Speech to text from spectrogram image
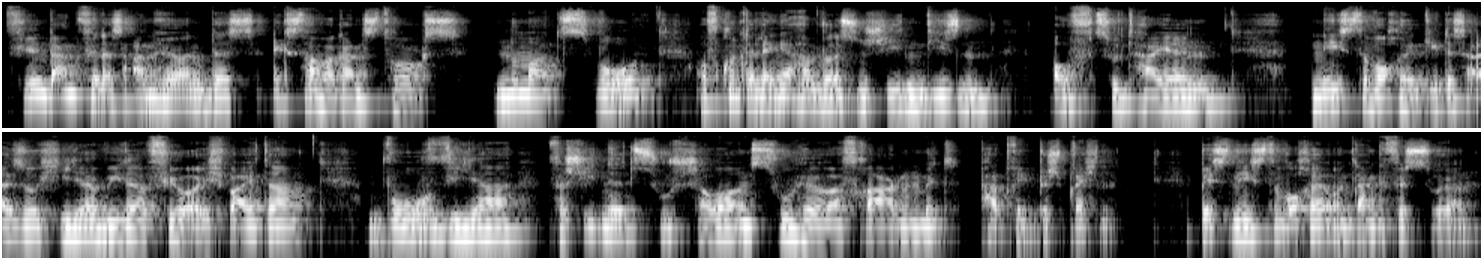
Vielen Dank für das Anhören des Extravaganz Talks Nummer 2. Aufgrund der Länge haben wir uns entschieden, diesen aufzuteilen. Nächste Woche geht es also hier wieder für euch weiter, wo wir verschiedene Zuschauer- und Zuhörerfragen mit Patrick besprechen. Bis nächste Woche und danke fürs Zuhören.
